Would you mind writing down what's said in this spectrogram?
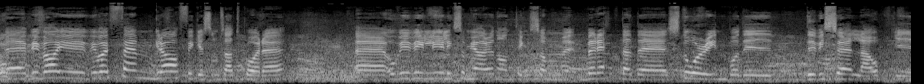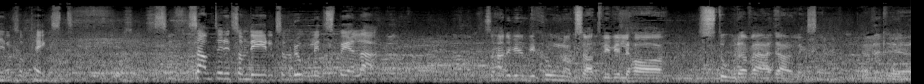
Och, Eh, vi, var ju, vi var ju fem grafiker som satt på det. Eh, och vi ville ju liksom göra någonting som berättade storyn både i det visuella och i liksom text. Samtidigt som det är liksom roligt att spela. så hade vi en vision också att vi ville ha stora världar liksom. Eh,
